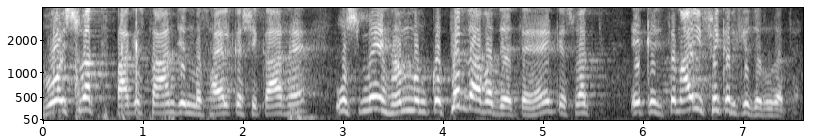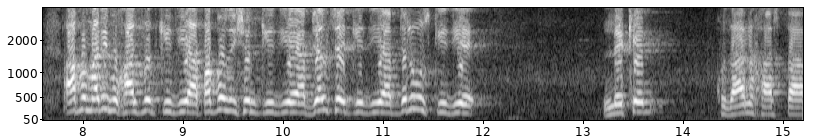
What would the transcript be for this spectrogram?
वो इस वक्त पाकिस्तान जिन मसाइल का शिकार है, उसमें हम उनको फिर दावत देते हैं कि इस वक्त एक इज्तमाही फ़िक्र की ज़रूरत है। आप हमारी मुखालफत कीजिए, आप अपोजिशन कीजिए, आप जलसे कीजिए, आप जुलूस कीजिए। लेकिन खुदा न खास्ता,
